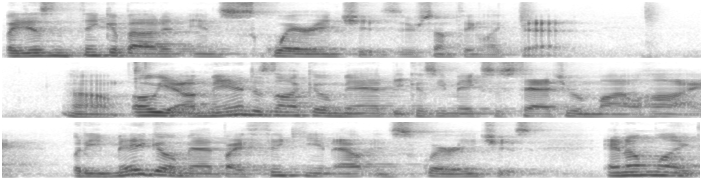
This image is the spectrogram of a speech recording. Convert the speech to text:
but he doesn't think about it in square inches or something like that. Um, oh yeah, a man does not go mad because he makes a statue a mile high, but he may go mad by thinking it out in square inches. And I'm like,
